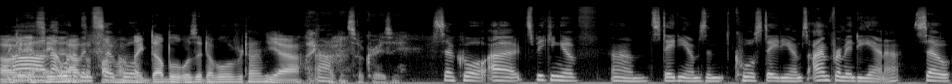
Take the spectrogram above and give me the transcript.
Oh, Like, Ah, that would have been a fun so one. cool. Like double was it double overtime? Yeah. Like that would Ah. have been so crazy. So cool. Uh, speaking of um, stadiums and cool stadiums, I'm from Indiana, so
